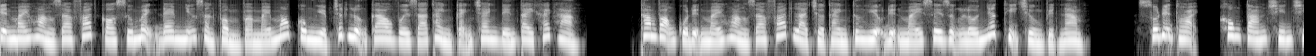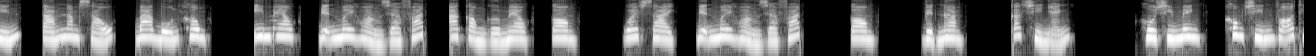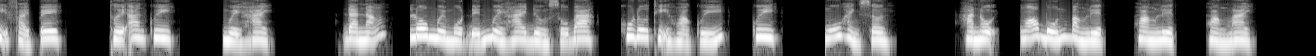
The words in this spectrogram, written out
Điện máy Hoàng Gia Phát có sứ mệnh đem những sản phẩm và máy móc công nghiệp chất lượng cao với giá thành cạnh tranh đến tay khách hàng. Tham vọng của điện máy Hoàng Gia Phát là trở thành thương hiệu điện máy xây dựng lớn nhất thị trường Việt Nam. Số điện thoại 0899 856 340, email điện mây hoàng gia phát a gmail.com, website điện mây hoàng gia phát com, Việt Nam, các chi nhánh. Hồ Chí Minh 09 Võ Thị Phải P, Thới An Quy 12. Đà Nẵng, lô 11 đến 12 đường số 3, khu đô thị Hòa Quý, Quy, Ngũ Hành Sơn. Hà Nội, ngõ 4 Bằng Liệt, Hoàng Liệt, Hoàng Mai.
